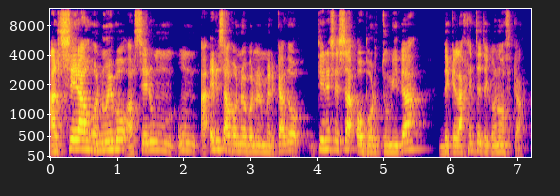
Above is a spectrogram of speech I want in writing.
al ser algo nuevo, al ser un, eres algo nuevo en el mercado, tienes esa oportunidad de que la gente te conozca.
